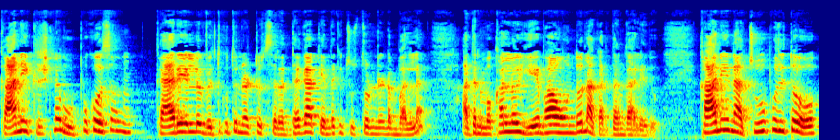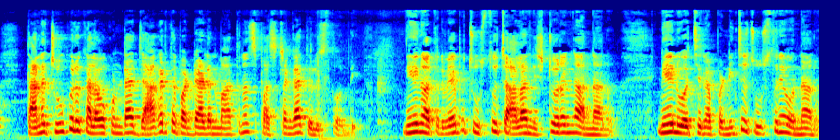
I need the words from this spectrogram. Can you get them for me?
కానీ కృష్ణ ఉప్పు కోసం క్యారియర్లో వెతుకుతున్నట్టు శ్రద్ధగా కిందకి చూస్తుండడం వల్ల అతని ముఖంలో ఏ భావం ఉందో నాకు అర్థం కాలేదు. కానీ నా చూపులతో తన చూపులు కలవకుండా జాగ్రత్త పడ్డాడని మాత్రం స్పష్టంగా తెలుస్తోంది. నేను అతని వైపు చూస్తూ చాలా నిష్ఠూరంగా అన్నాను. నేను వచ్చినప్పటి నుంచి చూస్తూనే ఉన్నాను.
